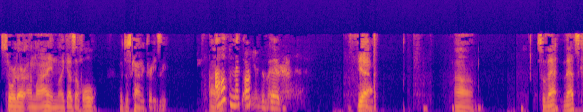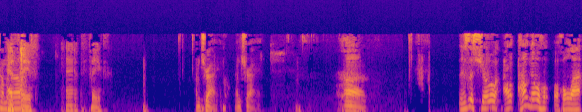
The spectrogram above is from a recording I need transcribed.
Sword Art Online like as a whole, which is kind of crazy. Um, I hope the next arc is good. Yeah. Um. So that that's coming Have up. faith. Have faith. I'm trying. I'm trying. Uh, there's a show. I don't, I don't know a whole- lot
